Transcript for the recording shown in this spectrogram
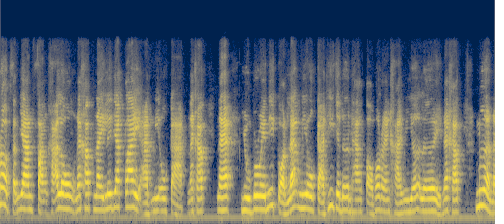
รอบสัญญาณฝั่งขาลงนะครับ ในระยะใกล้อาจมีโอกาสนะครับนะฮะอยู่บริเวณนี้ก่อนและมีโอกาสที่จะเดินทางต่อเพราะแรงขายมีเยอะเลยนะครับ เมื่อใน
